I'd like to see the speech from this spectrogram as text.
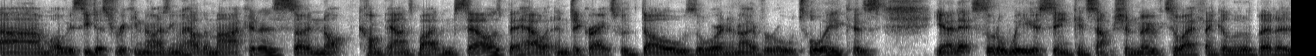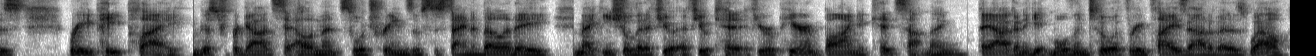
Um, obviously, just recognizing how the market is. So, not compounds by themselves, but how it integrates with dolls or in an overall toy. Because, you know, that's sort of where you're seeing consumption move to, I think, a little bit is repeat play, just regards to elements or trends of sustainability, making sure that if you're, if you're, if you're a parent buying a kid something, they are going to get more than two or three plays out of it as well.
